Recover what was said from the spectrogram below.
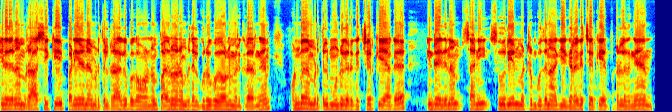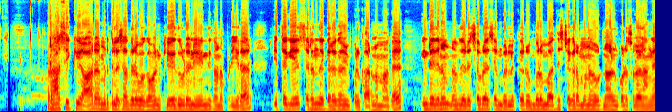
இன்றைய தினம் ராசிக்கு பன்னிரெண்டாம் இடத்தில் ராகு பகவானும் பதினோராம் இடத்தில் குரு பகவானும் இருக்கிறாருங்க. ஒன்பதாம் இடத்தில் மூன்று கிரக சேர்க்கையாக இன்றைய தினம் சனி சூரியன் மற்றும் புதன் ஆகிய கிரக சேர்க்கை ஏற்பட்டுள்ளதுங்க. ராசிக்கு ஆறாம் இடத்துல சந்திர பகவான் கேதுவுடன் இணைந்து காணப்படுகிறார். இத்தகைய சிறந்த கிரக அமைப்புகள் காரணமாக இன்றைய தினம் நமது ரிஷபராசி என்பர்களுக்கு ரொம்ப ரொம்ப அதிர்ஷ்டகரமான ஒரு நாள்னு கூட சொல்லலாங்க.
